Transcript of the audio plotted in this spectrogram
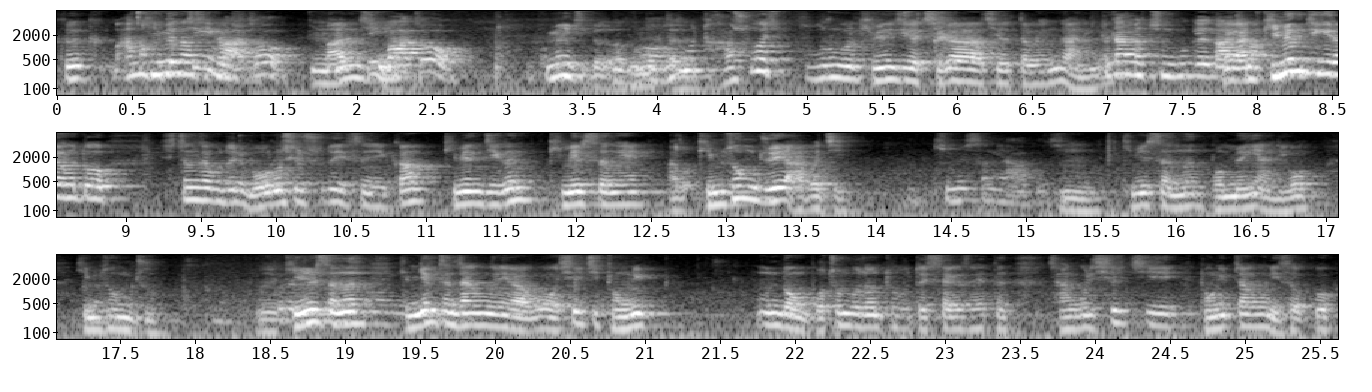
그, 그 아마 당시 맞아. 음, 맞지 맞아. 김영직도 어. 뭐, 뭐 가수가 부른 걸 김영지가 지가 지었다고 한 거 아닌가? 그다음에 중국에 그러니까 가서 김영직이라면 또 시청자분들이 모르실 수도 있으니까 김영직은 김일성의 아버, 김송주의 아버지. 김일성의 아버지. 음, 김일성은 본명이 아니고 김송주. 음, 그래, 김일성은 김일성은. 김경천 장군이라고 실지 독립 운동 보천보 전투부터 시작해서 했던 장군이 실지 독립 장군이 있었고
